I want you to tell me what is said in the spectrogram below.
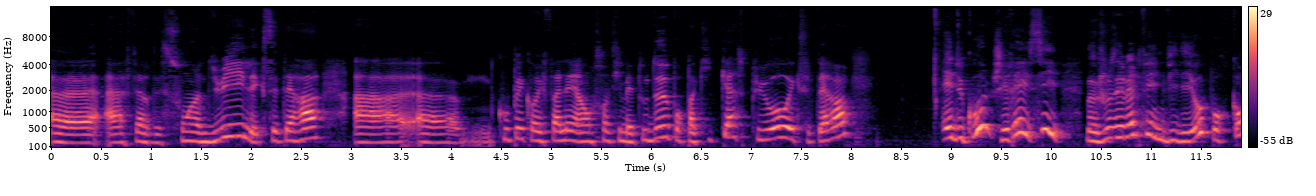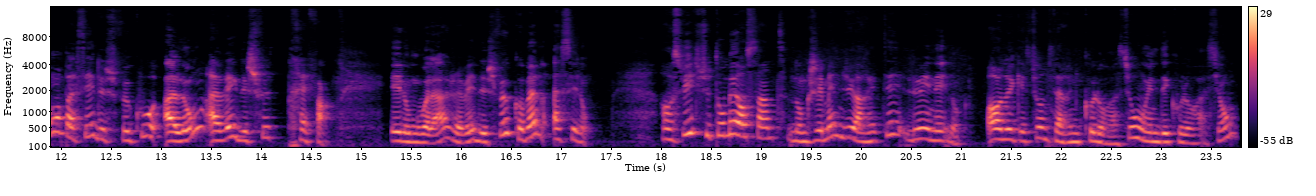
à faire des soins d'huile, etc. À, à, couper quand il fallait un centimètre ou deux pour pas qu'il casse plus haut, etc. Et du coup, j'ai réussi. Donc je vous ai même fait une vidéo pour comment passer de cheveux courts à longs avec des cheveux très fins. Et donc voilà, j'avais des cheveux quand même assez longs. Ensuite, je suis tombée enceinte, donc j'ai même dû arrêter le henné. Donc hors de question de faire une coloration ou une décoloration,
